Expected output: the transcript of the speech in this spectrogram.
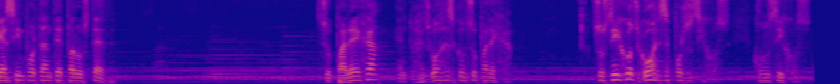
¿Qué es importante para usted? Su pareja, entonces gócese con su pareja. Sus hijos, gócese por sus hijos, con sus hijos.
